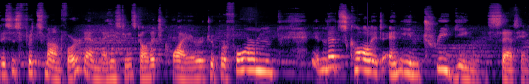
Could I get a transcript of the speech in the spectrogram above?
this is Fritz Mountford and the Hastings College Choir to perform, let's call it an intriguing setting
